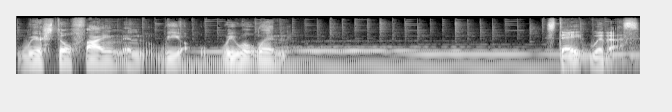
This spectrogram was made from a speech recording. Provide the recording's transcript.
we're still fine and we we will win. Stay with us.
